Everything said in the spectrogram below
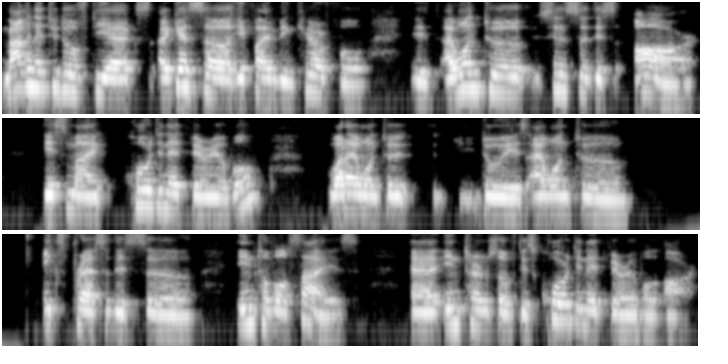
magnitude of dx, I guess uh, if I'm being careful, it, I want to, since this r is my coordinate variable, what I want to do is I want to express this uh, interval size uh, in terms of this coordinate variable r.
